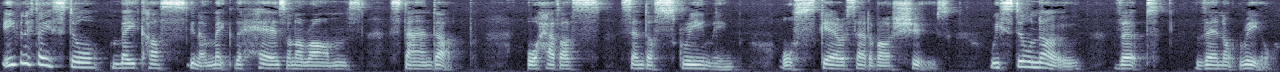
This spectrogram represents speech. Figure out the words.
even if they still make us, you know, make the hairs on our arms stand up or have us send us screaming or scare us out of our shoes. We still know that they're not real.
